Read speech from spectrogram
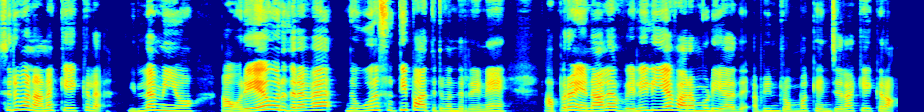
சிறுவன் ஆனால் கேட்கல இல்லை மியோ நான் ஒரே ஒரு தடவை இந்த ஊரை சுற்றி பார்த்துட்டு வந்துடுறேனே அப்புறம் என்னால் வெளியிலேயே வர முடியாது அப்படின்னு ரொம்ப கெஞ்சலாக கேட்குறான்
